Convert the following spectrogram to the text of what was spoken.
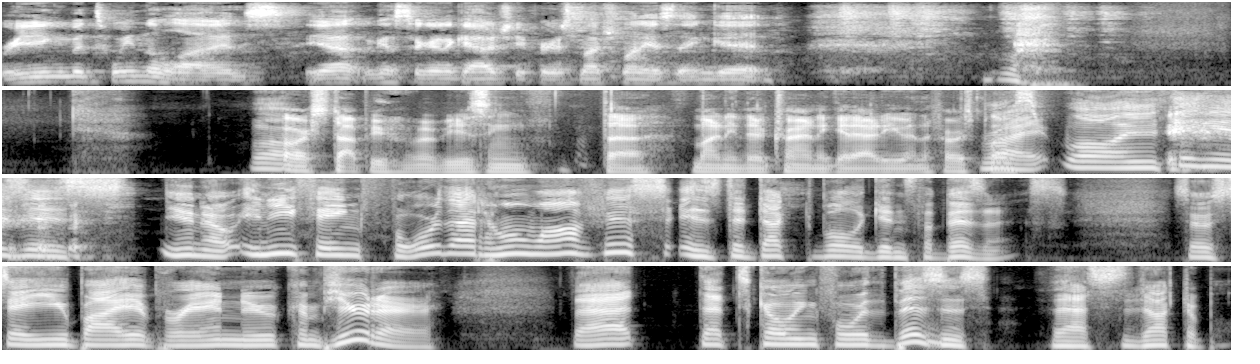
Reading between the lines. Yeah, I guess they're going to gouge you for as much money as they can get. Well, Or stop you from abusing the money they're trying to get out of you in the first place. Right. Well, and the thing is, is you know anything for that home office is deductible against the business. So, say you buy a brand new computer, that that's going for the business. That's deductible.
